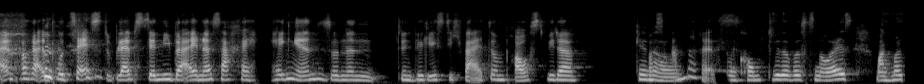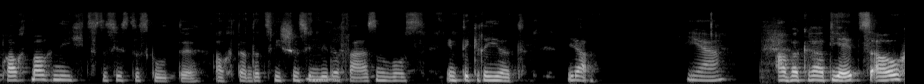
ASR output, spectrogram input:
Einfach ein Prozess. Du bleibst ja nie bei einer Sache hängen, sondern du entwickelst dich weiter und brauchst wieder genau. was anderes. Dann kommt wieder was Neues. Manchmal braucht man auch nichts, das ist das Gute. Auch dann dazwischen sind mhm. wieder Phasen, wo es integriert. Ja. Ja. Aber gerade jetzt auch,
